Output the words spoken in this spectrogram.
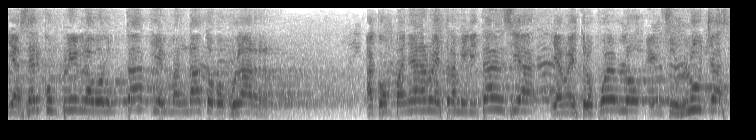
y hacer cumplir la voluntad y el mandato popular. Acompañar a nuestra militancia y a nuestro pueblo en sus luchas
